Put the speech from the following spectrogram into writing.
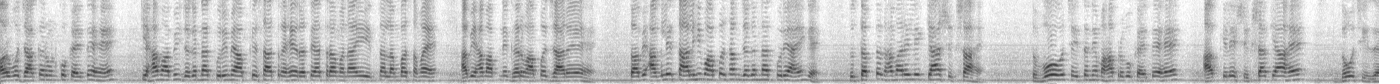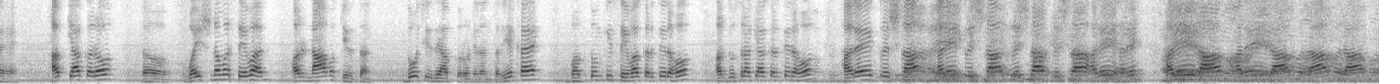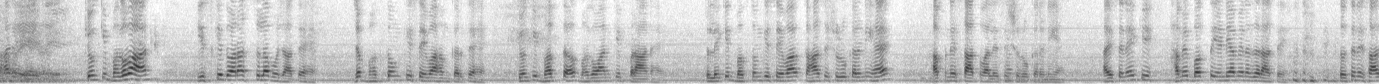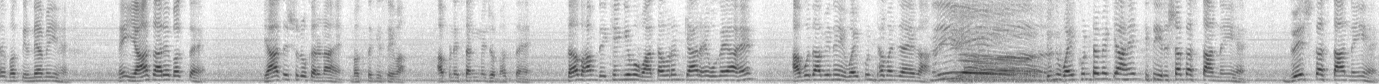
और वो जाकर उनको कहते हैं कि हम अभी जगन्नाथपुरी में आपके साथ रहे रथ यात्रा मनाई, इतना लंबा समय अभी हम अपने घर वापस जा रहे हैं। तो अभी अगले साल ही वापस हम जगन्नाथपुरी आएँगे। तो तब तक हमारे लिए क्या शिक्षा है? तो वो चैतन्य महाप्रभु कहते हैं, आपके लिए शिक्षा क्या है? दो चीज़ें हैं। अब क्या करो? तो वैष्णव सेवन और नाम कीर्तन। दो चीज़ें आप करो निरंतर। एक है, भक्तों की सेवा करते रहो और दूसरा क्या करते रहो? हरे कृष्णा हरे कृष्णा कृष्णा कृष्णा, हरे हरे हरे राम हरे राम राम राम, हरे। क्योंकि भगवान इसके द्वारा सुलभ हो जाते हैं, जब भक्तों की सेवा हम करते हैं। क्योंकि भक्त भगवान के प्राण है। तो लेकिन भक्तों की सेवा कहाँ से शुरू करनी है? अपने साथ वाले से शुरू करनी है। ऐसे नहीं कि हमें भक्त इंडिया में नज़र आते हैं। तो नहीं सारे भक्त इंडिया में ही है। नहीं, यहाँ सारे भक्त हैं। यहाँ से शुरू करना है भक्त की सेवा, अपने संग में जो भक्त हैं। तब हम देखेंगे वो वातावरण क्या रहे हो गया है। अबू धाबी नहीं, वैकुंठ बन जाएगा। क्योंकि वैकुंठ में क्या है, किसी ईर्षा का स्थान नहीं है, द्वेष का स्थान नहीं है।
